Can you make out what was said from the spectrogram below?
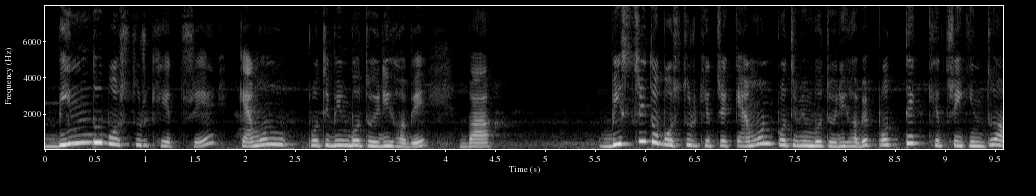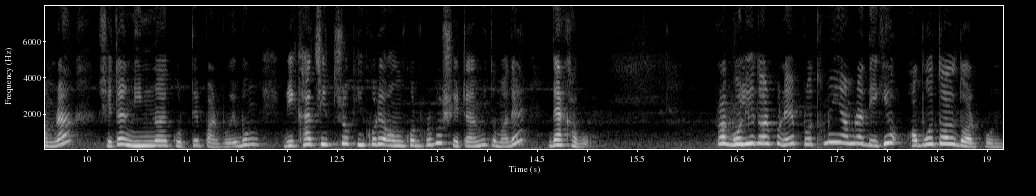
বিন্দু বস্তুর ক্ষেত্রে কেমন প্রতিবিম্ব তৈরি হবে বা বিস্তৃত বস্তুর ক্ষেত্রে কেমন প্রতিবিম্ব তৈরি হবে, প্রত্যেক ক্ষেত্রেই কিন্তু আমরা সেটা নির্ণয় করতে পারব এবং রেখাচিত্র কী করে অঙ্কন করব সেটা আমি তোমাদের দেখাবো। বা গলীয় দর্পণে প্রথমেই আমরা দেখি অবতল দর্পণ।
